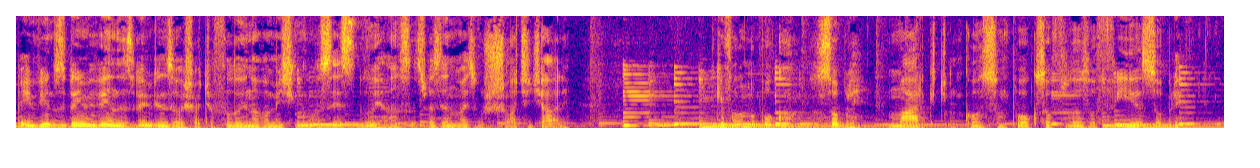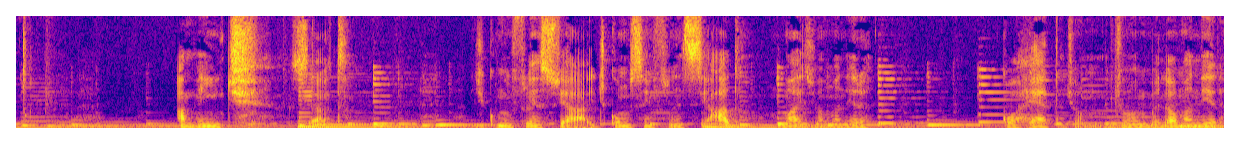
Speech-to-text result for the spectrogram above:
Bem-vindos, bem-vindas, bem-vindos ao Shot of Lui, novamente com vocês, Lui Hansa, trazendo mais um shot diário. Aqui falando um pouco sobre marketing, um pouco sobre filosofia, sobre a mente, certo? De como influenciar, de como ser influenciado mais de uma maneira correta, de uma, de uma melhor maneira.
